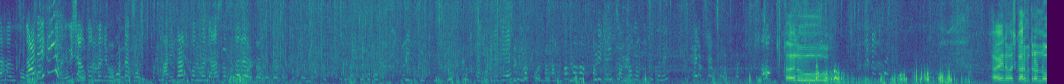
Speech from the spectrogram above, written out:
आणि विशाल कोण म्हणजे मोठा कोण आणि म्हणजे असं सरळ हॅलो. हाय नमस्कार मित्रांनो.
